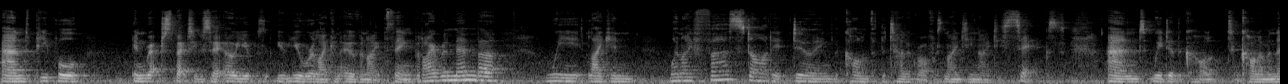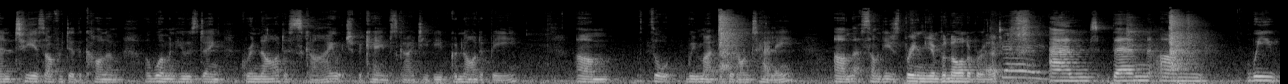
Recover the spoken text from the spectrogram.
And people in retrospect, retrospective say, oh, you, you, you were like an overnight thing. But I remember we, like in when I first started doing the column for the Telegraph was 1996, and we did the col- column, and then two years off we did the column, a woman who was doing Granada Sky, which became Sky TV, Granada B, um, thought we might be good on telly. Um, that's somebody just bringing in banana bread, Yay. and then. Um, we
